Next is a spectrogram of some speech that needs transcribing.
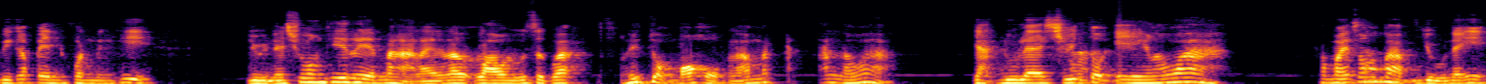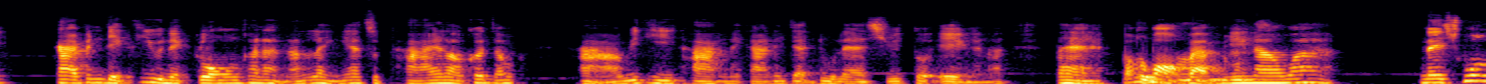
วีก็เป็นคนหนึ่งที่อยู่ในช่วงที่เรียนมหาลัยแล้วเรารู้สึกว่าเฮ้ยจบม .6 แล้วมันอั้นแล้วอะอยากดูแลชีวิตตัวเองแล้วว่าทำไมต้องแบบอยู่ในกลายเป็นเด็กที่อยู่ในกรงขนาดนั้นอะไรเงี้ยสุดท้ายเราก็จะหาวิธีทางในการที่จะดูแลชีวิตตัวเองนะแต่ต้องบอกแบบนี้นะว่า ในช่วง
